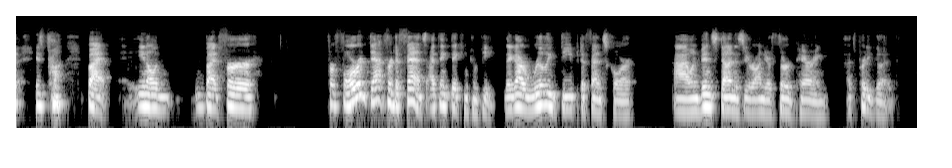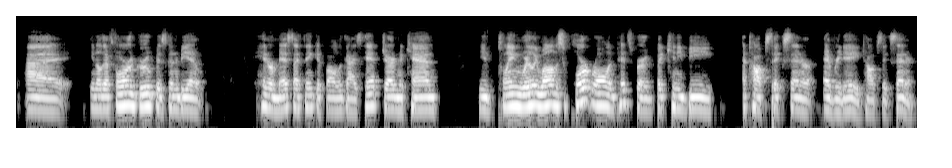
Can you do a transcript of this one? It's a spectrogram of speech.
he's pro- but you know, but for for forward depth for defense, I think they can compete. They got a really deep defense core. Uh, when Vince Dunn is you're on your third pairing, that's pretty good. Uh, you know, their forward group is going to be a hit or miss. I think if all the guys hit, Jared McCann, he's playing really well in the support role in Pittsburgh, but can he be a top six center every day? Top six center,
